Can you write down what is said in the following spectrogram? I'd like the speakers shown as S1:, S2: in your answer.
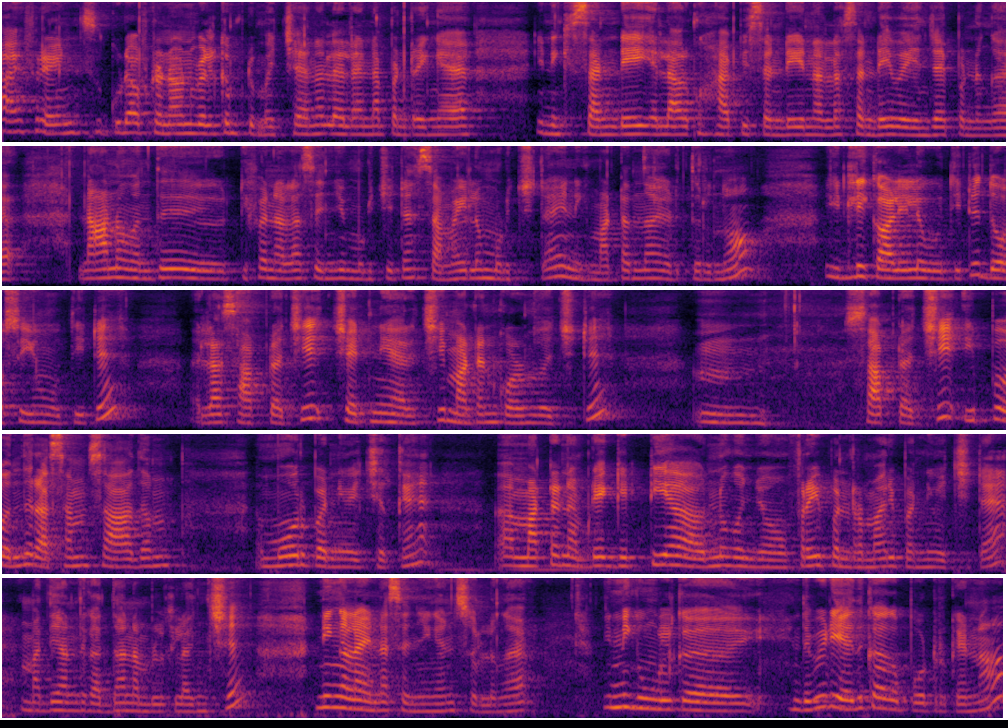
S1: Hi friends good afternoon welcome to my channel எல்லாம் என்ன பண்ணுறீங்க இன்றைக்கி சண்டே எல்லாருக்கும் ஹாப்பி சண்டே நல்லா சண்டேவை என்ஜாய் பண்ணுங்கள் நானும் வந்து டிஃபன் எல்லாம் செஞ்சு முடிச்சிட்டேன். சமையலும் முடிச்சிட்டேன். இன்றைக்கி மட்டன் தான் எடுத்திருந்தோம். இட்லி காலையில் ஊற்றிட்டு தோசையும் ஊற்றிட்டு எல்லாம் சாப்பிட்டாச்சு. சட்னி அரைச்சி மட்டன் குழம்பு வச்சுட்டு சாப்பிட்டாச்சு. இப்போ வந்து ரசம் சாதம் மோர் பண்ணி வச்சுருக்கேன். மட்டன் அப்படியே கெட்டியாக இன்னும் கொஞ்சம் ஃப்ரை பண்ணுற மாதிரி பண்ணி வச்சுட்டேன். மத்தியானத்துக்கு அதுதான் நம்மளுக்கு லஞ்சு நீங்களாம் என்ன செஞ்சீங்கன்னு சொல்லுங்கள் இன்றைக்கி உங்களுக்கு இந்த வீடியோ எதுக்காக போட்டிருக்கேன்னா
